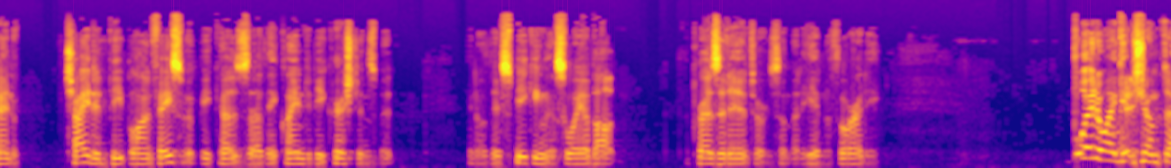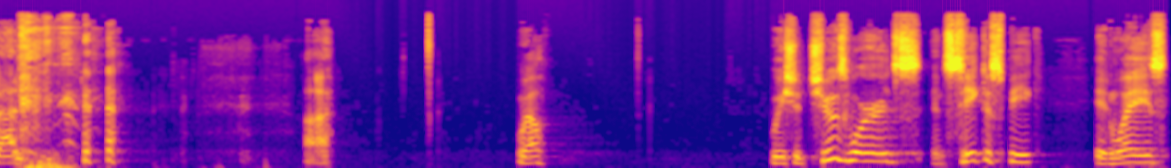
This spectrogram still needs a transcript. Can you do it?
kind of chided people on Facebook because uh, they claim to be Christians, but you know they're speaking this way about the president or somebody in authority. Boy, do I get jumped on. uh, well, we should choose words and seek to speak in ways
